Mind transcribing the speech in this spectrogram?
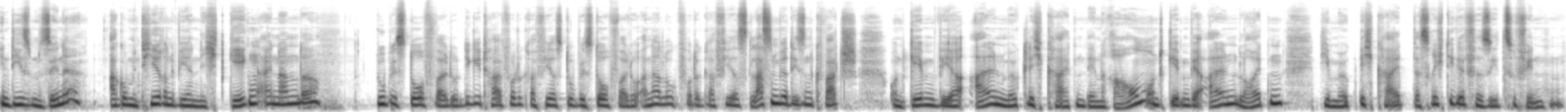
In diesem Sinne argumentieren wir nicht gegeneinander. du bist doof, weil du digital fotografierst, du bist doof, weil du analog fotografierst. Lassen wir diesen Quatsch und geben wir allen Möglichkeiten den Raum und geben wir allen Leuten die Möglichkeit, das Richtige für sie zu finden.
